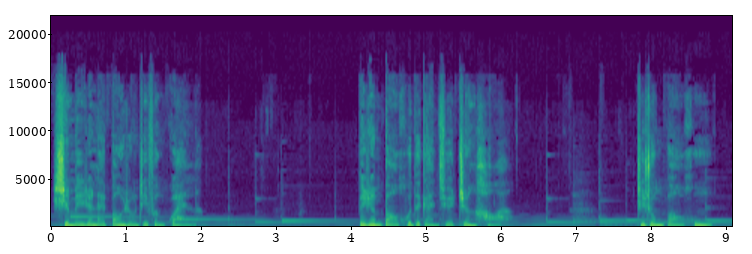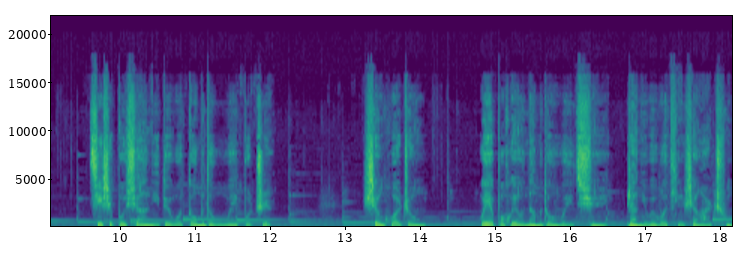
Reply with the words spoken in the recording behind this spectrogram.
是没人来包容这份怪了。被人保护的感觉真好啊！这种保护，其实不需要你对我多么的无微不至。生活中，我也不会有那么多委屈让你为我挺身而出。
